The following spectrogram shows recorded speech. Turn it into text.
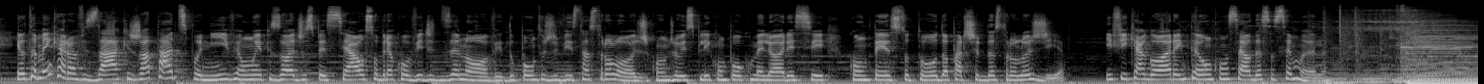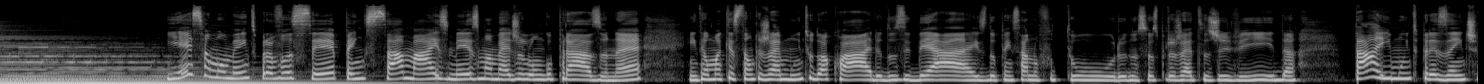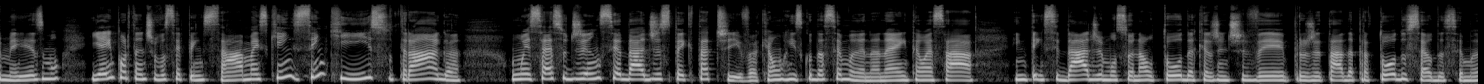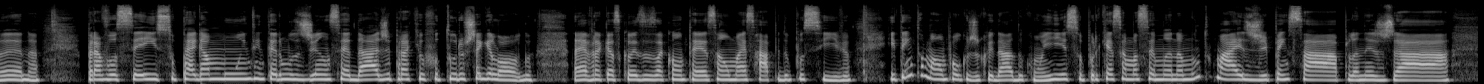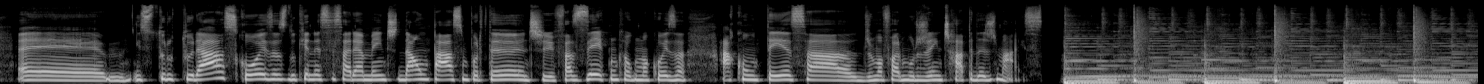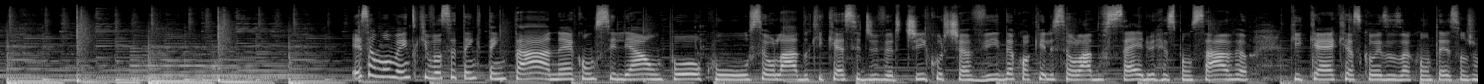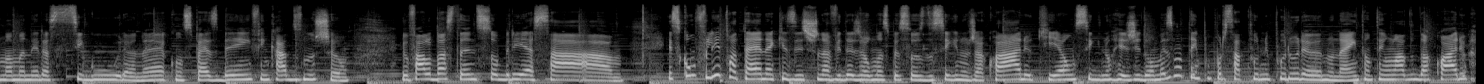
Eu também quero avisar que já está disponível um episódio especial sobre a Covid-19, do ponto de vista astrológico, onde eu explico um pouco melhor esse contexto todo a partir da astrologia. E fique agora então com o céu dessa semana. E esse é o momento para você pensar mais mesmo a médio e longo prazo, né? Então, uma questão que já é muito do aquário, dos ideais, do pensar no futuro, nos seus projetos de vida tá aí muito presente mesmo, e é importante você pensar, mas quem, sem que isso traga um excesso de ansiedade e expectativa, que é um risco da semana, né? Então, essa intensidade emocional toda que a gente vê projetada para todo o céu da semana, para você isso pega muito em termos de ansiedade para que o futuro chegue logo, né? Para que as coisas aconteçam o mais rápido possível. E tem que tomar um pouco de cuidado com isso, porque essa é uma semana muito mais de pensar, planejar, é, estruturar as coisas do que necessariamente dar um passo importante, fazer com que alguma coisa aconteça de uma forma urgente, rápida demais. Esse é o momento que você tem que tentar, né, conciliar um pouco o seu lado que quer se divertir, curtir a vida, com aquele seu lado sério e responsável que quer que as coisas aconteçam de uma maneira segura, né, com os pés bem fincados no chão. Eu falo bastante sobre essa esse conflito até, né, que existe na vida de algumas pessoas do signo de Aquário, que é um signo regido ao mesmo tempo por Saturno e por Urano, né? Então tem um lado do Aquário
